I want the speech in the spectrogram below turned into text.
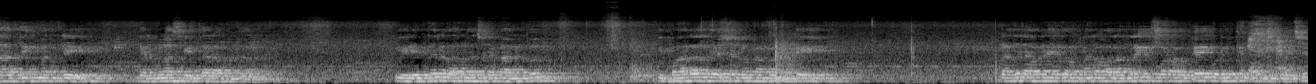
ఆర్థిక మంత్రి నిర్మలా సీతారామన్ గారు. వీరిద్దరు ఆలోచన మేరకు ఈ భారతదేశంలో ఉన్నటువంటి ప్రజలు ఎవరైతే ఉన్నారో వాళ్ళందరికీ కూడా ఒకే కొడుకు కింద తీసుకొచ్చి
